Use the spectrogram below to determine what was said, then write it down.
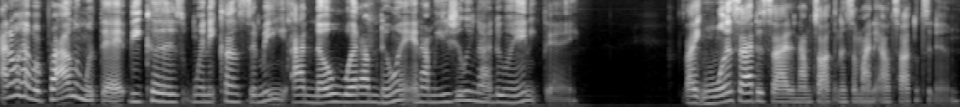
I don't have a problem with that because when it comes to me, I know what I'm doing and I'm usually not doing anything. Like once I decide and I'm talking to somebody, I'm talking to them.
